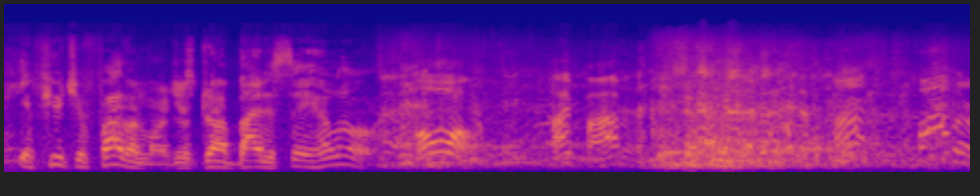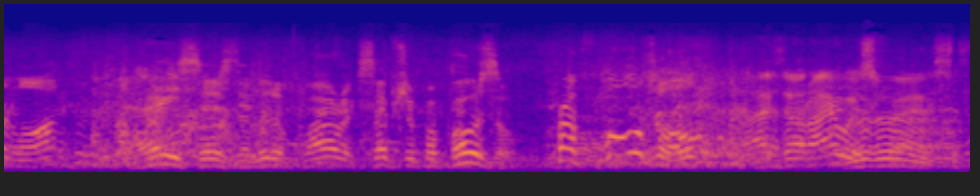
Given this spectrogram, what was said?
Hey, your future father-in-law just dropped by to say hello. Oh, hi, Pop. huh? Father-in-law? Hey, says the little flower accepts your proposal. Proposal? I thought I was fast.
